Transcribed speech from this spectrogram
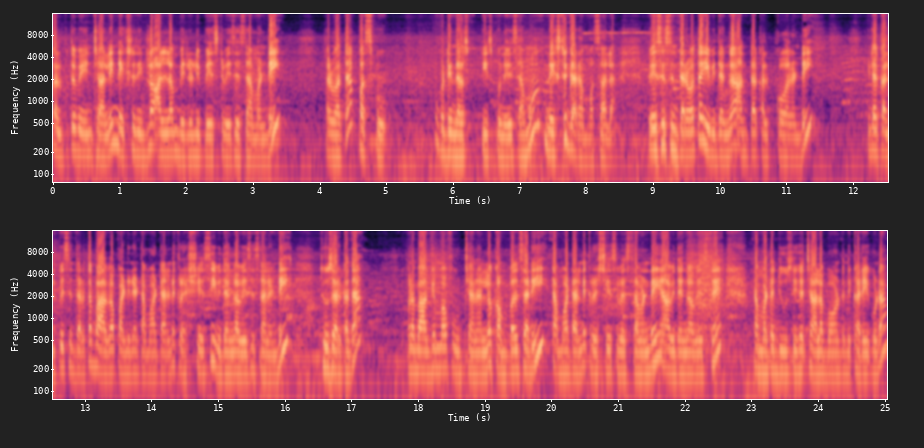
కలుపుతూ వేయించాలి. నెక్స్ట్ దీంట్లో అల్లం వెల్లుల్లి పేస్ట్ వేసేసామండి. తర్వాత పసుపు ఒకటిన్నర టీ స్పూన్ వేసాము. నెక్స్ట్ గరం మసాలా. వేసేసిన తర్వాత ఈ విధంగా అంతా కలుపుకోవాలండి. ఇలా కలిపేసిన తర్వాత బాగా పండిన టమాటాలను క్రష్ చేసి ఈ విధంగా వేసేసానండి. చూసారు కదా? మన భాగ్యమ్మ ఫుడ్ ఛానల్లో కంపల్సరీ టమాటాలని క్రష్ చేసి వేస్తామండి. ఆ విధంగా వేస్తే టమాటా జ్యూసీగా చాలా బాగుంటుంది కర్రీ కూడా.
